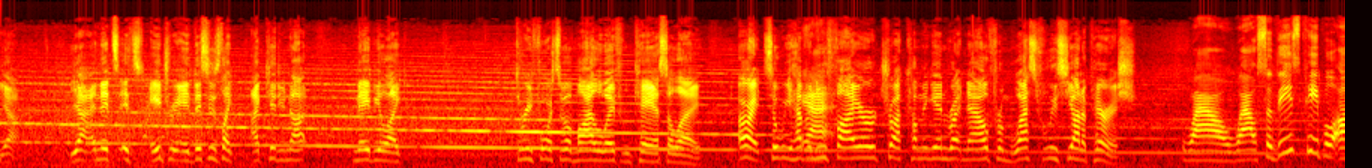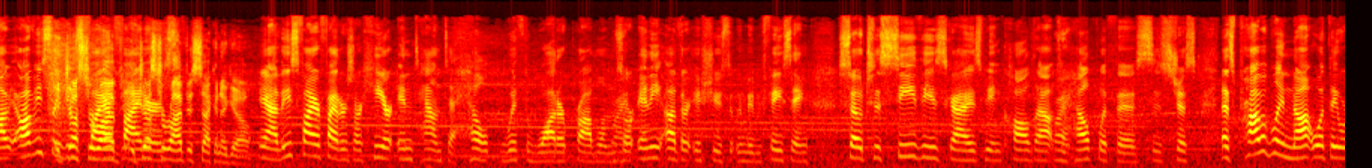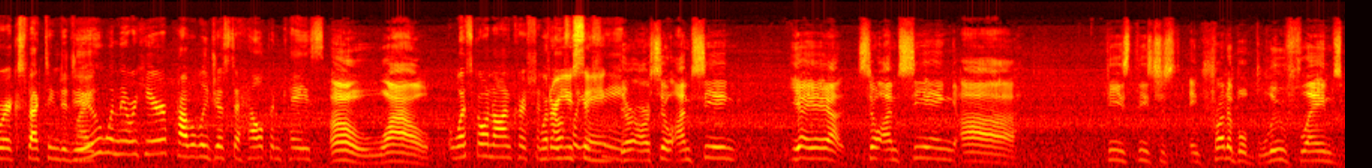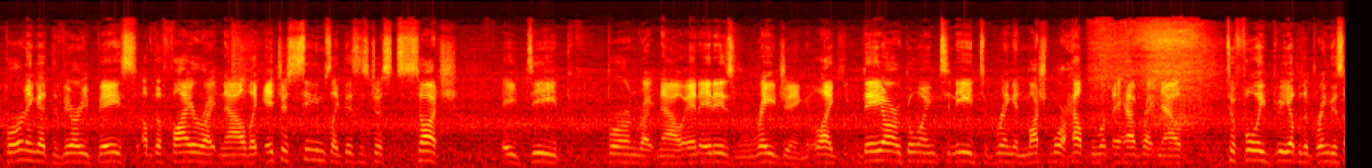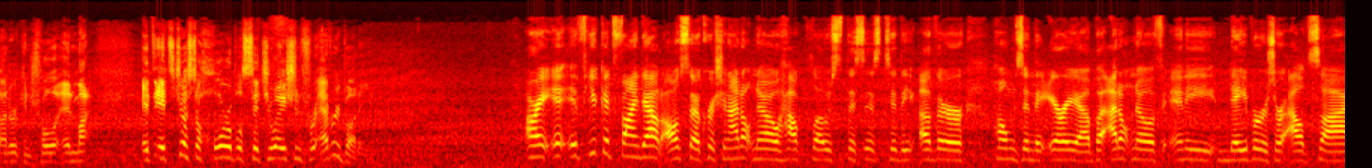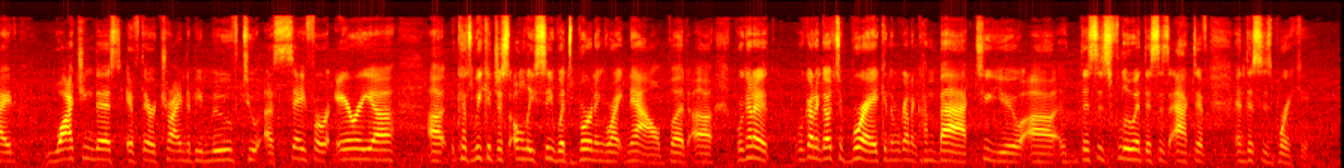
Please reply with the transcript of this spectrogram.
Yeah. Yeah, and it's it's Adria. This is like I kid you not, maybe like three fourths of a mile away from KSLA. All right, so we have yeah. a new fire truck coming in right now from West Feliciana Parish. Wow, wow. So these people, obviously, it just arrived. It just arrived a second ago. Yeah, these firefighters are here in town to help with water problems right. or any other issues that we may be facing. So to see these guys being called out right. to help with this is just that's probably not what they were expecting to do right. when they were here. Probably just to help in case. Oh wow. What's going on, Christian? What Tell are you what seeing? seeing? There are so I'm seeing. Yeah, yeah, yeah. So I'm seeing. Uh, these these just incredible blue flames burning at the very base of the fire right now. Like it just seems like this is just such a deep burn right now, and it is raging. Like they are going to need to bring in much more help than what they have right now to fully be able to bring this under control. And my, it, it's just a horrible situation for everybody. All right, if you could find out also, Christian, I don't know how close this is to the other homes in the area, but I don't know if any neighbors are outside watching this, if they're trying to be moved to a safer area, uh, because we could just only see what's burning right now. But uh, we're gonna we're gonna go to break, and then we're gonna come back to you. Uh, this is fluid, this is active, and this is breaking.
